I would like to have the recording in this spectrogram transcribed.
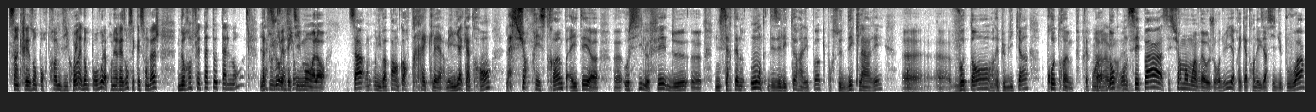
cinq raisons pour Trump d'y croire. Et donc, pour vous, la première raison, c'est que les sondages ne reflètent pas totalement pas toujours, effectivement. Alors, ça, on n'y voit pas encore très clair. Mais il y a quatre ans, la surprise Trump a été euh, euh, aussi le fait euh, une certaine honte des électeurs à l'époque pour se déclarer votants républicains pro-Trump. donc on ne sait pas, c'est sûrement moins vrai aujourd'hui, après quatre ans d'exercice du pouvoir,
